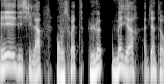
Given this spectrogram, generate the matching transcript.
Et d'ici là, on vous souhaite le meilleur. À bientôt.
